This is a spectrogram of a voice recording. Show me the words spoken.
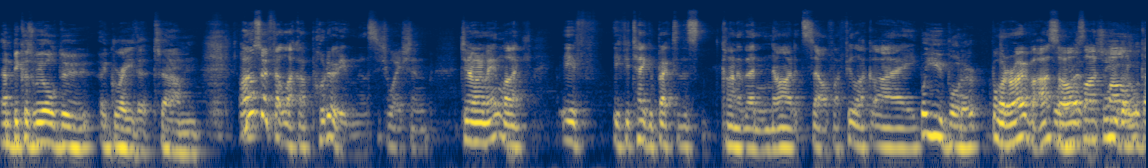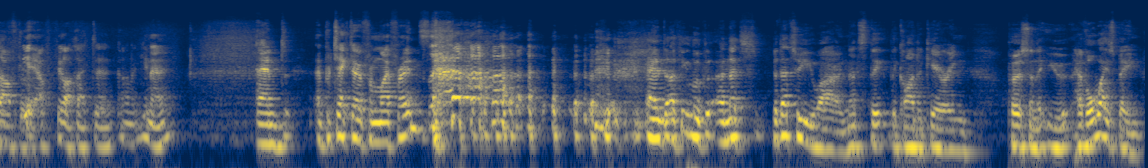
and because we all do agree that um, I also felt like I put her in the situation. Do you know what I mean? Like if if you take it back to this kind of the night itself. I feel like I Well, you brought her. brought her over, so Brought I was over, like, so you well, gotta look after her. yeah, I feel like I had to kind of, you know, And and protect her from my friends. and I think look, and that's but that's who you are, and that's the the kind of caring person that you have always been.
